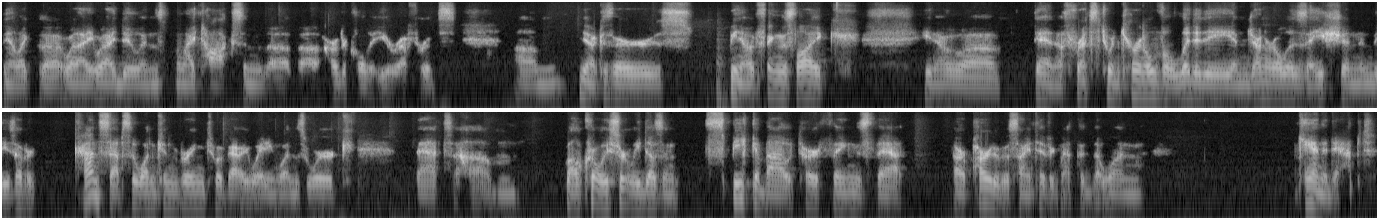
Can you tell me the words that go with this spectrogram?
you know like the, what I what I do in my talks and the, the article that you reference. Um, you know, because there's you know things like you know uh, know, threats to internal validity and generalization and these other concepts that one can bring to evaluating one's work that um, while Crowley certainly doesn't speak about are things that are part of the scientific method that one can adapt.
